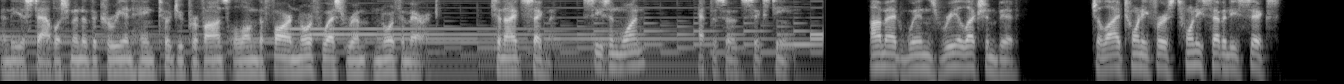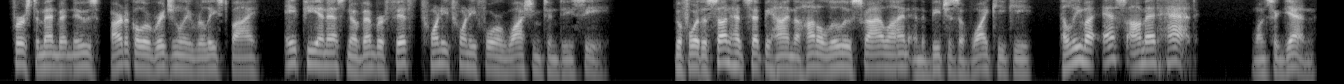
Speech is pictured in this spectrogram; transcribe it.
and the establishment of the Korean Haine Toju Province along the far northwest rim of North America. Tonight's segment, Season 1, Episode 16. Ahmed wins re-election bid. July 21, 2076. First Amendment News, article originally released by APNS November 5, 2024 Washington, D.C. Before the sun had set behind the Honolulu skyline and the beaches of Waikiki, Halima S. Ahmed had, once again,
